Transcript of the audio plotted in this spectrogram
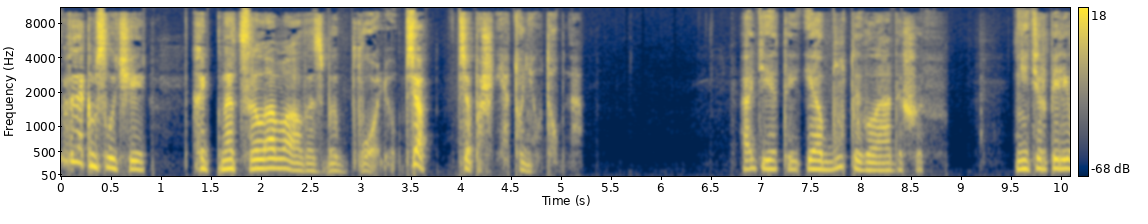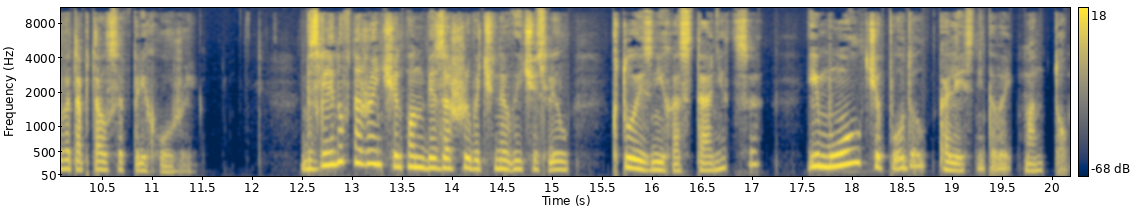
В таком случае, хоть нацеловалась бы волю. Все, все, пошли, а то неудобно. Одетый и обутый Ладышев нетерпеливо топтался в прихожей. Взглянув на женщин, он безошибочно вычислил, кто из них останется, и молча подал Колесниковой манто.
